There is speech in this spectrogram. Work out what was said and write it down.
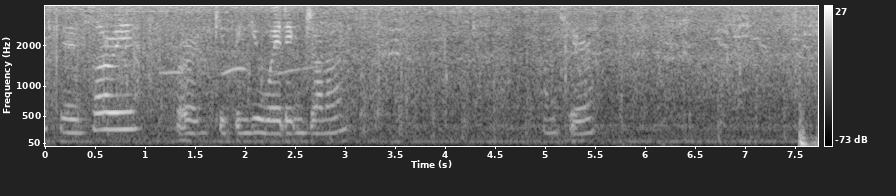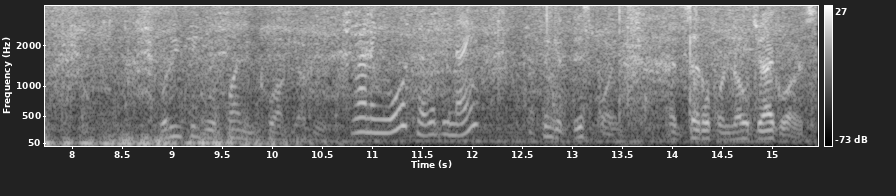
Okay, sorry for keeping you waiting, Jonah. I'm here. What do you think we'll find in Kuwaq Yaku? Running water would be nice. I think at this point, I'd settle for no jaguars.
